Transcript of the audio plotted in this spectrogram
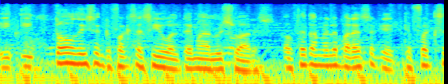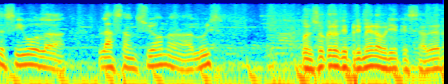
y, todos dicen que fue excesivo el tema de Luis Suárez. ¿A usted también le parece que, fue excesivo la, la sanción a, Luis? Bueno, yo creo que primero habría que saber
